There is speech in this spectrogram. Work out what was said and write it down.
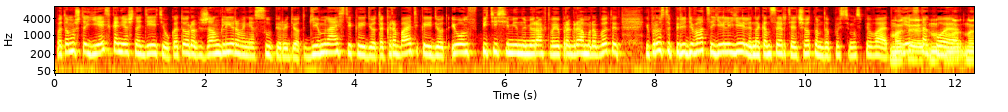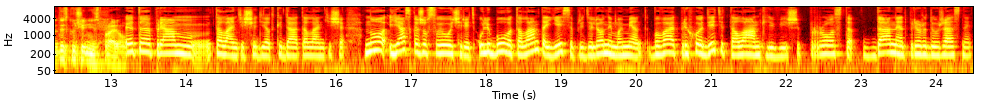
Потому что есть, конечно, дети, у которых жонглирование супер идет, гимнастика гимнастика идет, акробатика идет, и он в 5-7 номерах твоей программы работает, и просто переодеваться еле-еле на концерте отчетном, допустим, успевает. Но Есть это, такое. Но, но это исключение из правил. Это прям талантище, детки, да, талантище. Но я скажу в свою очередь, у любого таланта есть определенный момент. Бывает, приходят дети талантливейшие, просто данные от природы ужасные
